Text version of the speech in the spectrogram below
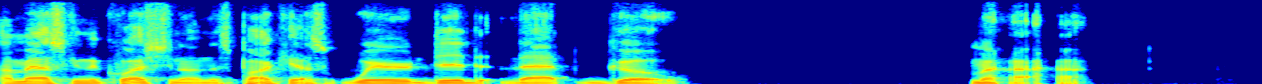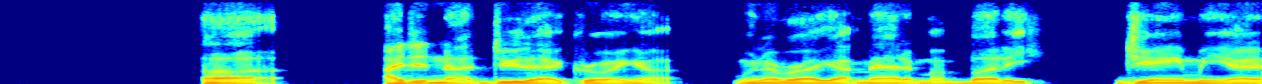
I'm asking the question on this podcast, where did that go? uh, I did not do that growing up. Whenever I got mad at my buddy Jamie, I,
